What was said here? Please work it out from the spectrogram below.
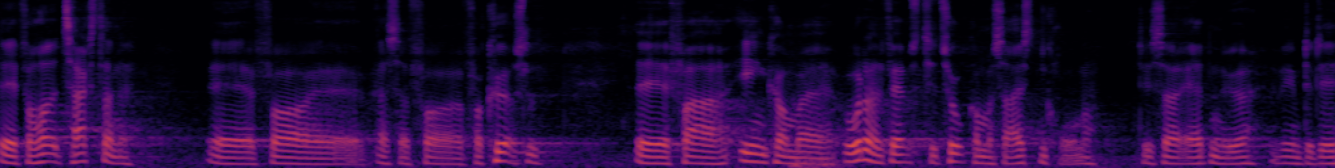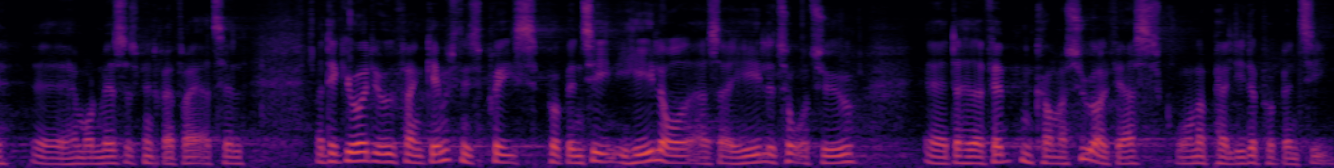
øh, forhøjede taksterne øh, for, øh, altså for, for kørsel fra 1,98 til 2,16 kroner. Det er så 18 øre. Jeg ved ikke, om det er det, hr. Morten Messerschmidt refererer til. Og det gjorde de ud fra en gennemsnitspris på benzin i hele året, altså i hele 22, der hedder 15,77 kroner per liter på benzin.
